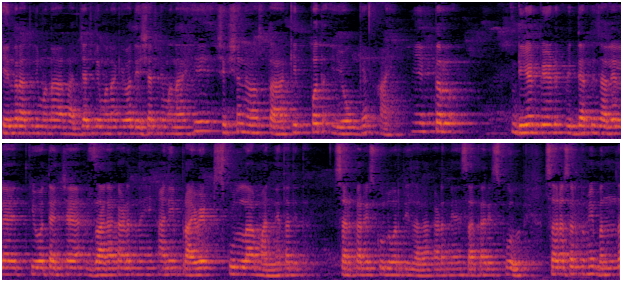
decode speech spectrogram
केंद्रातली म्हणा राज्यातली म्हणा किंवा देशातली म्हणा हे शिक्षण व्यवस्था कितपत योग्य आहे? एकतर डीएड बीएड विद्यार्थी झालेले आहेत किंवा त्यांच्या जागा काढत नाही आणि प्रायव्हेट स्कूलला मान्यता देतात. सरकारी स्कूलवरती जागा काढत नाही. आणि सरकारी स्कूल सरासर तुम्ही बंद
